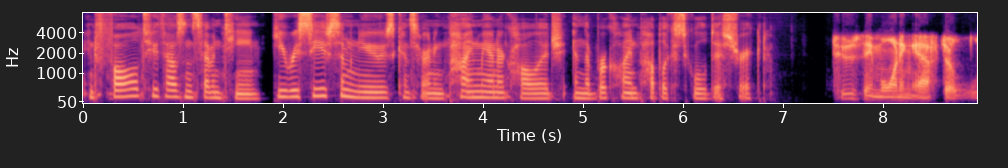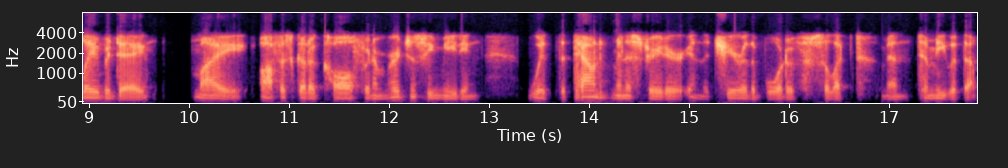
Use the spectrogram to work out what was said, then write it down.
In fall 2017, he received some news concerning Pine Manor College and the Brookline Public School District. Tuesday morning after Labor Day, my office got a call for an emergency meeting with the town administrator and the chair of the Board of Selectmen to meet with them.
